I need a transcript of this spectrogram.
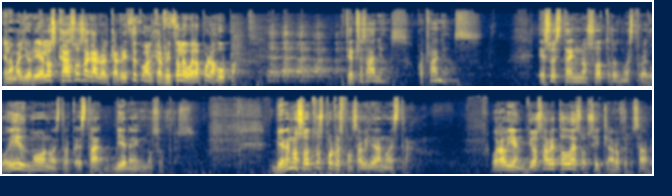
En la mayoría de los casos agarra el carrito y con el carrito le vuela por la jupa. Y tiene tres años, cuatro años. Eso está en nosotros, nuestro egoísmo, nuestra, está, viene en nosotros. Viene en nosotros por responsabilidad nuestra. Ahora bien, ¿Dios sabe todo eso? Sí, claro que lo sabe.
